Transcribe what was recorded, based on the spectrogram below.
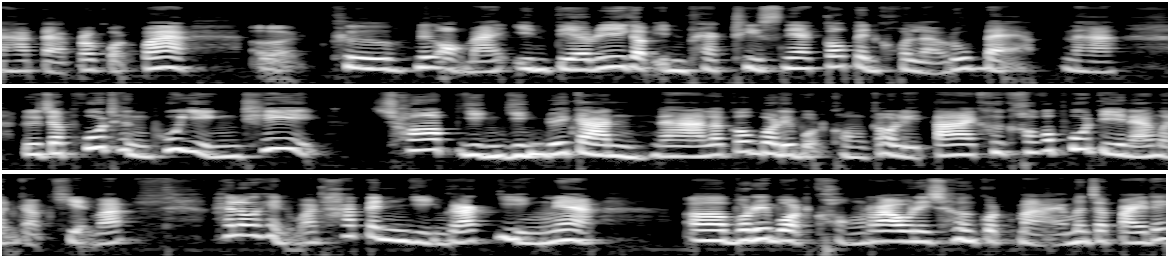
นะคะแต่ปรากฏว่าเออคือนึกออกไหม in theory กับ in practice เนี่ยก็เป็นคนละรูปแบบนะคะหรือจะพูดถึงผู้หญิงที่ชอบหญิงหญิงด้วยกันนะคะแล้วก็บริบทของเกาหลีใต้คือเขาก็พูดดีนะเหมือนกับเขียนว่า ให้เราเห็นว่าถ้าเป็นหญิงรักหญิงเนี่ย บริบทของเราในเชิงกฎหมายมันจะไปได้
